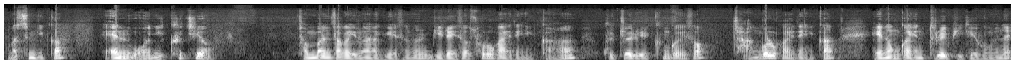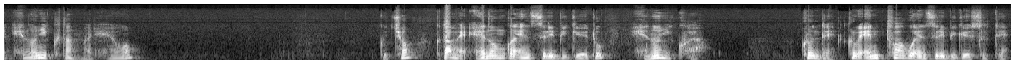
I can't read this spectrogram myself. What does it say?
맞습니까? N1이 크지요. 전반사가 일어나기 위해서는 미래에서 소로 가야 되니까 굴절률이 큰 거에서 작은 걸로 가야 되니까 N1과 N2를 비교해 보면은 N1이 크단 말이에요. 그쵸? 그 다음에 N1과 N3 비교해도 N1이 커요. 그런데 그럼 N2하고 N3 비교했을 때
